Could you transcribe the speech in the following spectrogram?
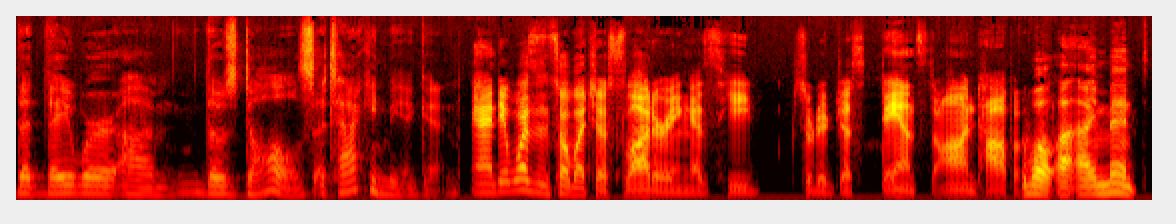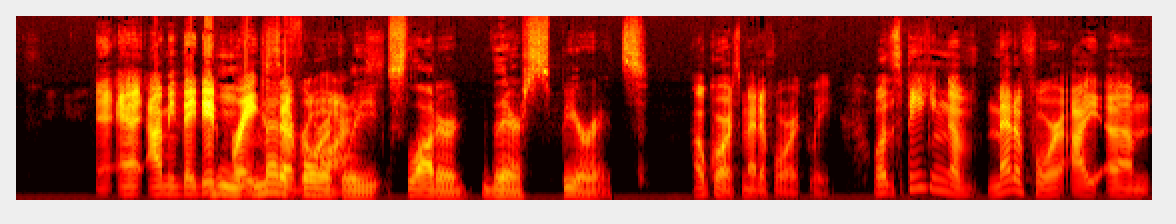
that they were um, those dolls attacking me again. And it wasn't so much a slaughtering as he sort of just danced on top of it. Well, I, I meant And, I mean, they did he break several metaphorically arms. slaughtered their spirits. Of course, metaphorically. Well, speaking of metaphor, I um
